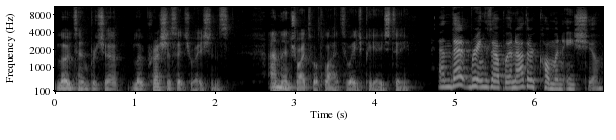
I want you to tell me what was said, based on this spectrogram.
low temperature, low pressure situations, and then tried to apply it to HPHT. And that brings up another common issue.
